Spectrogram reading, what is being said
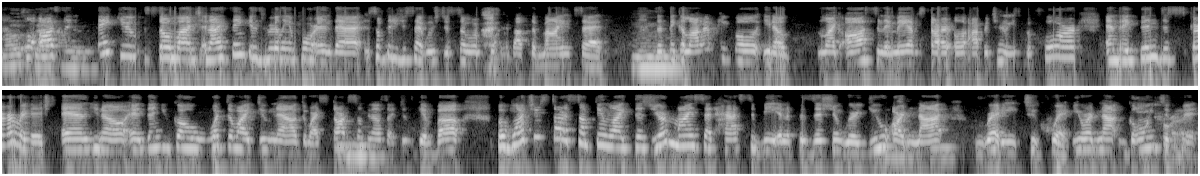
Most Well, definitely. Austin, thank you so much. And I think it's really important that something you just said was just so important about the mindset. I Mhm. think a lot of people, you know, like Austin, they may have started opportunities before and they've been discouraged. And, you know, and then you go, what do I do now? Do I start something Mhm. else? I just give up. But once you start something like this, your mindset has to be in a position where you are not ready to quit. You are not going to quit.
